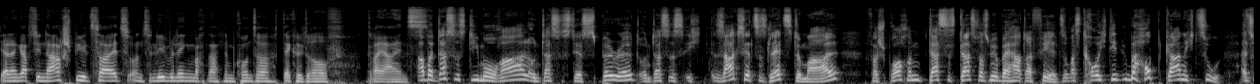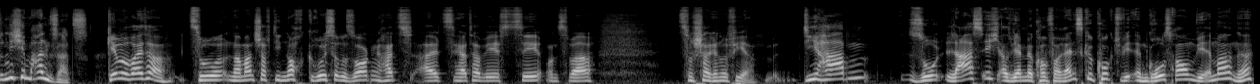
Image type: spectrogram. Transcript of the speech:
ja, dann gab es die Nachspielzeit und Leveling macht nach einem Konter Deckel drauf, 3-1. Aber das ist die Moral und das ist der Spirit und das ist, ich sag's jetzt das letzte Mal, versprochen, das ist das, was mir bei Hertha fehlt. Sowas traue ich denen überhaupt gar nicht zu. Also nicht im Ansatz. Gehen wir weiter zu einer Mannschaft, die noch größere Sorgen hat als Hertha BSC und zwar zu Schalke 04. Die haben so las ich, also wir haben ja Konferenz geguckt, wie, im Großraum, wie immer, ne?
